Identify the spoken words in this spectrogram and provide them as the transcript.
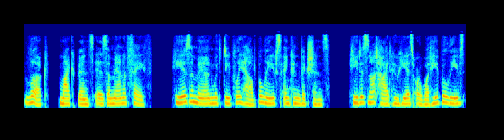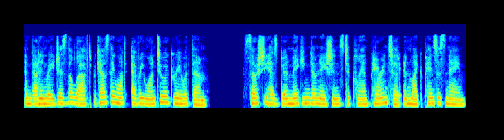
Look, Mike Pence is a man of faith. He is a man with deeply held beliefs and convictions. He does not hide who he is or what he believes, and that enrages the left because they want everyone to agree with them so she has been making donations to Planned Parenthood in Mike Pence's name.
